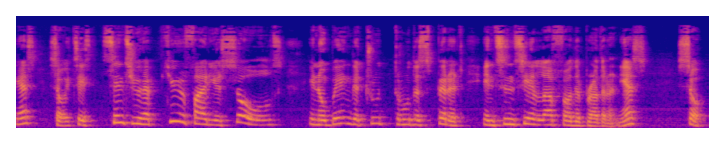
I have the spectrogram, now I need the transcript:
Yes? So it says, since you have purified your souls in obeying the truth through the Spirit in sincere love for the brethren. Yes? So,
